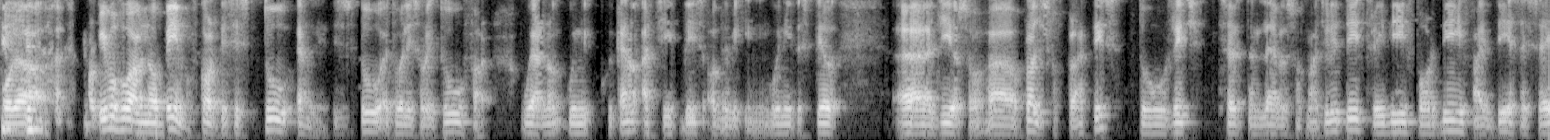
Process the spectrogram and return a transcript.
for uh, for people who have not been, of course, this is too early. This is too early, sorry, too far. We are not. We, we cannot achieve this at the beginning. We need still uh, years of uh, projects of practice to reach certain levels of maturity 3d 4d 5d as i say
